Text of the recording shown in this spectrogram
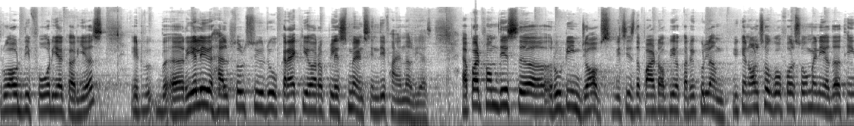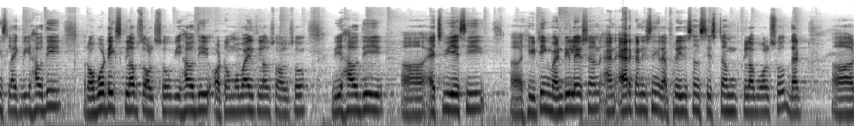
throughout the four year careers, it uh, really helps you to crack your placements in the final years. Apart from these uh, routine jobs, which is the part of your curriculum, you can also go for so many other things like we have the robotics clubs also, we have the automobile clubs also, we have the uh, HVAC uh, heating, ventilation and air conditioning refrigeration system club also that uh,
